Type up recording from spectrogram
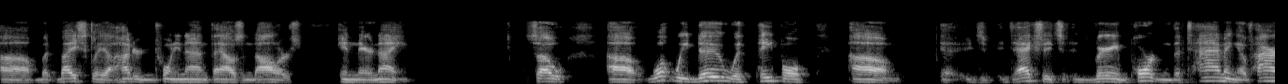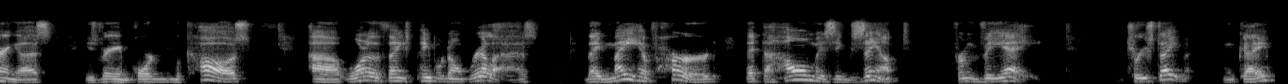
uh, but basically $129,000 in their name. So what we do with people um, it's, it's, actually it's very important the timing of hiring us is very important because uh, one of the things people don't realize, they may have heard that the home is exempt from VA. True statement, okay?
